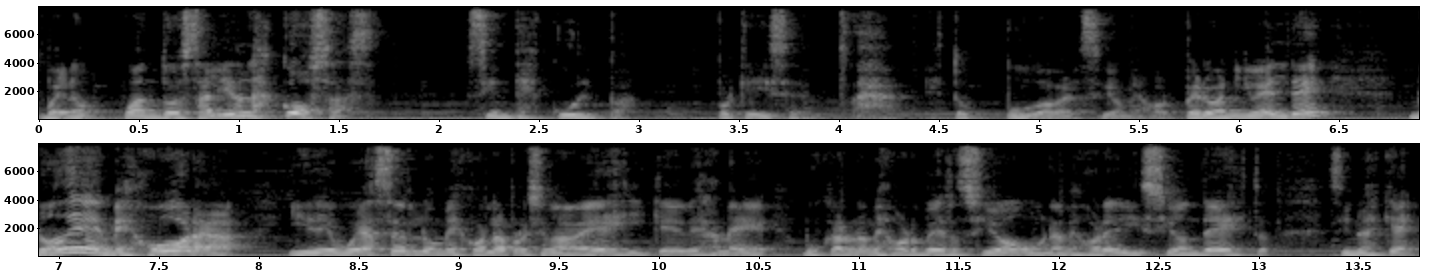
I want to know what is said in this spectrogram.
bueno, cuando salieron las cosas, sientes culpa, porque dices, ah, esto pudo haber sido mejor. Pero a nivel de, no de mejora y de voy a hacerlo mejor la próxima vez y que déjame buscar una mejor versión, una mejor edición de esto, sino es que,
